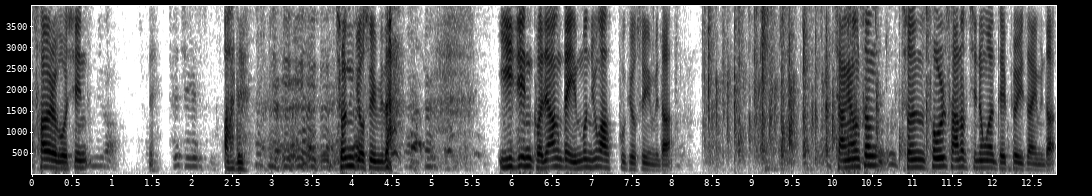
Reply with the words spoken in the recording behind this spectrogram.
사회를 보신 네. 아, 네. 전 교수입니다. 이진 건양대 인문융합부 교수입니다. 장영성 전 서울산업진흥원 대표이사입니다.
